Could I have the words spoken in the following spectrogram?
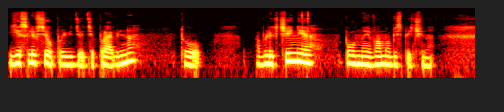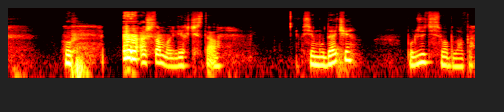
Если все проведете правильно, то облегчение полное вам обеспечено. Ух, аж самой легче стало. Всем удачи, пользуйтесь во благо.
